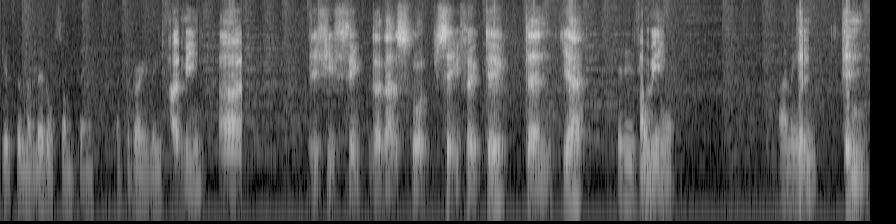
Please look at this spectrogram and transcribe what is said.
give them a little something at the very least. I mean, uh, if you think that that's what city folk do, then yeah, It is I mean- I mean, then then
